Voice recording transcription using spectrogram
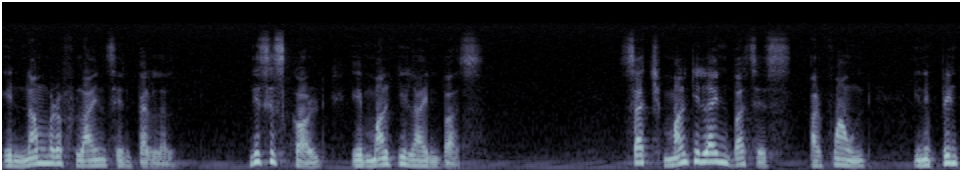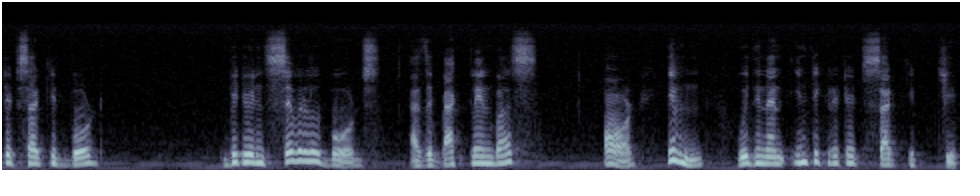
a number of lines in parallel. This is called a multi-line bus. Such multi-line buses are found in a printed circuit board, between several boards as a backplane bus, or even within an integrated circuit chip.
